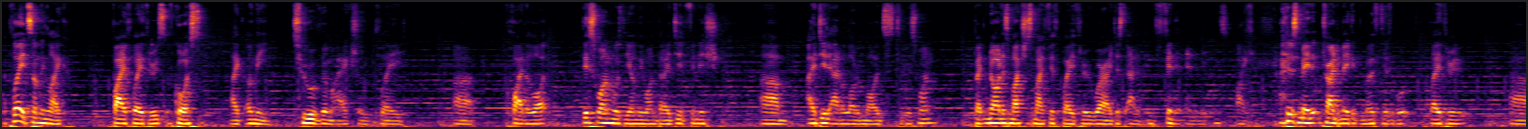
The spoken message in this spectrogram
I played something like five playthroughs. Of course, like only two of them I actually played uh, quite a lot. This one was the only one that I did finish. Um, I did add a lot of mods to this one, but not as much as my fifth playthrough where I just added infinite enemies. Like I just made it, tried to make it the most difficult playthrough uh,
